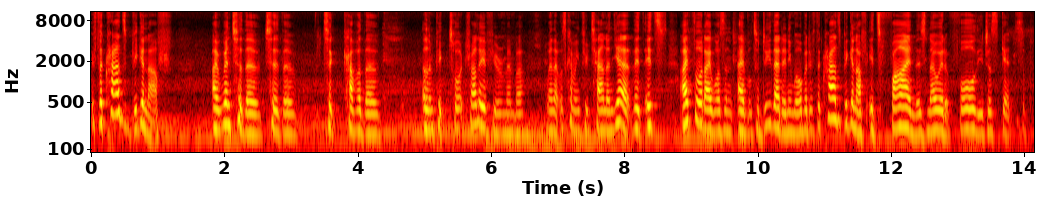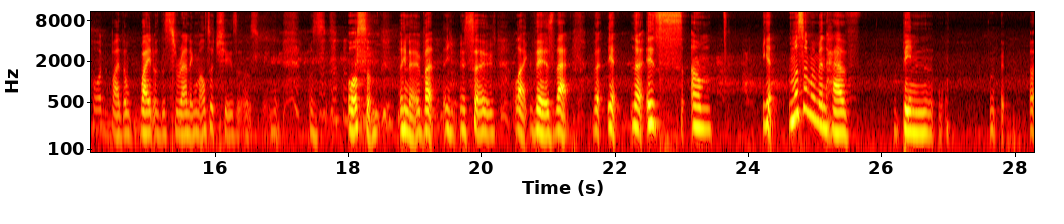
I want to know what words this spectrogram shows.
if the crowd's big enough, I went to the to the to cover the Olympic torch rally, if you remember, when that was coming through town. And yeah, it, it's. I thought I wasn't able to do that anymore. But if the crowd's big enough, it's fine. There's nowhere to fall. You just get supported by the weight of the surrounding multitudes. It was, it was awesome, you know. But so like, there's that. But yeah, no, it's um, yeah. Muslim women have been uh,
